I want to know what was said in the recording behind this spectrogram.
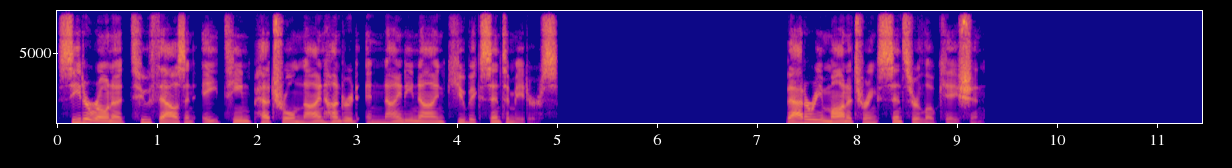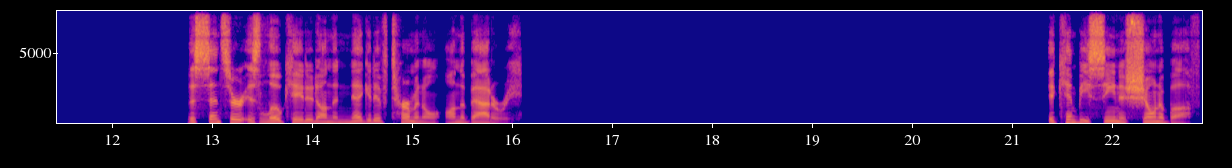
Seat Arona 2018 petrol 999 cubic centimeters. Battery monitoring sensor location. The sensor is located on the negative terminal on the battery. It can be seen as shown above.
